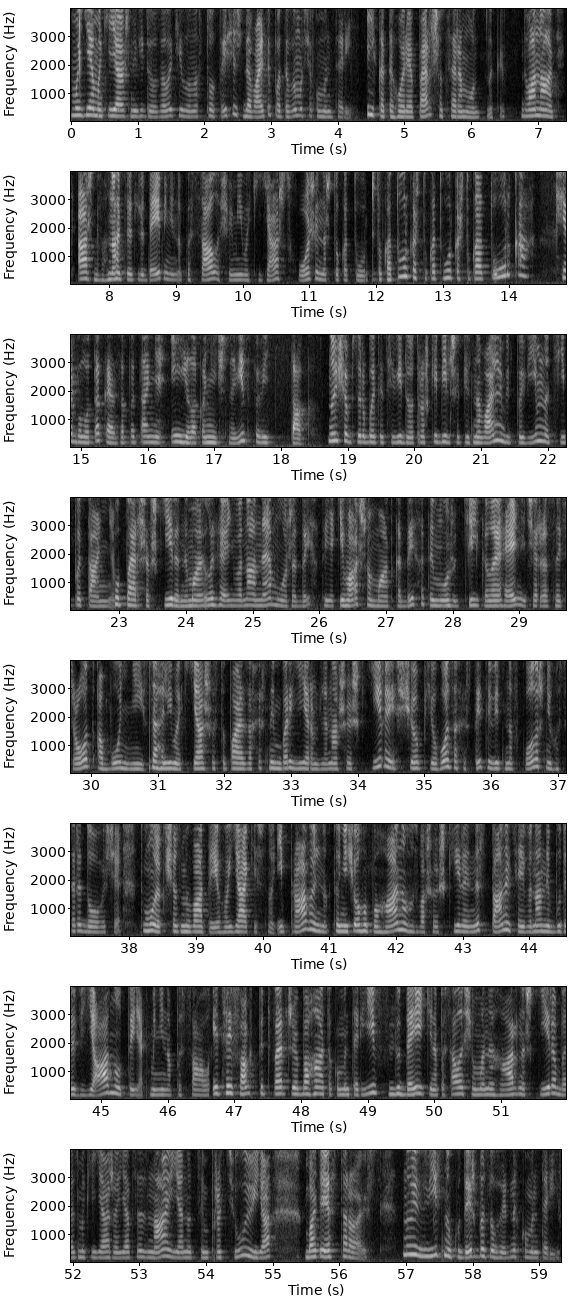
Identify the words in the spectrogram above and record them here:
Моє макіяжне відео залетіло на 100 тисяч. Давайте подивимося коментарі. І категорія перша це ремонтники. 12, аж 12 людей мені написало, що мій макіяж схожий на штукатурку. Штукатурка, штукатурка, штукатурка. Ще було таке запитання і лаконічна відповідь так. Ну і щоб зробити це відео трошки більше пізнавальним, відповім на ці питання. По-перше, в шкіри немає легень, вона не може дихати, як і ваша матка. Дихати можуть тільки легені через рот або ніс. Взагалі, макіяж виступає захисним бар'єром для нашої шкіри, щоб його захистити від навколишнього середовища. Тому, якщо змивати його якісно і правильно, то нічого поганого з вашої шкіри не станеться, і вона не буде в'янути, як мені написали. І цей факт підтверджує багато коментарів людей, які написали, що в мене гарна шкіра без макіяжа. Я це знаю, я над цим працюю. Я батя, я стараюсь. Ну і звісно, куди ж без огидних коментарів.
